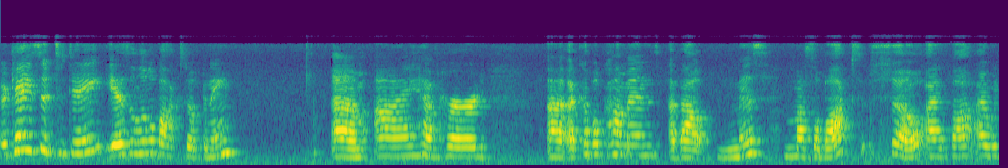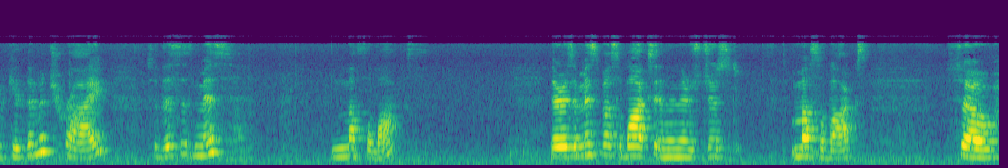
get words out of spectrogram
okay, so today is a little box opening. Um, I have heard uh, a couple comments about Miss Muscle Box, so I thought I would give them a try. So this is Miss Muscle Box. There's a Miss Muscle Box, and then there's just Muscle Box. So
